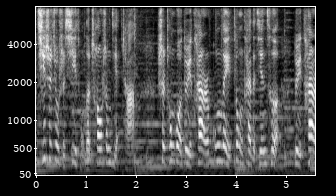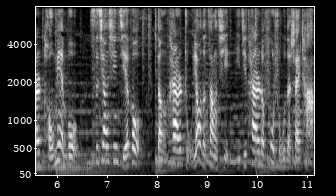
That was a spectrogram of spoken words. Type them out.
其实就是系统的超声检查，是通过对胎儿宫内动态的监测，对胎儿头面部、四腔心结构等胎儿主要的脏器以及胎儿的附属物的筛查，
